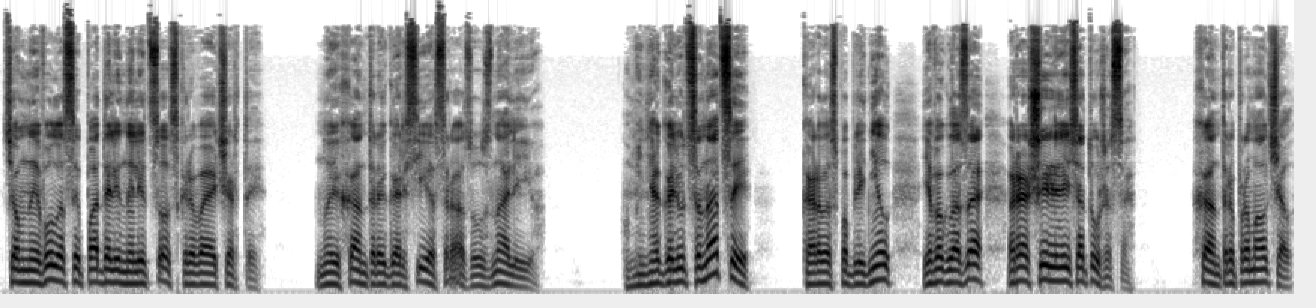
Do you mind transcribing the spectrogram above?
темные волосы падали на лицо, скрывая черты. Но и Хантер и Гарсия сразу узнали ее. «У меня галлюцинации?» Карлос побледнел, его глаза расширились от ужаса. Хантер промолчал.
